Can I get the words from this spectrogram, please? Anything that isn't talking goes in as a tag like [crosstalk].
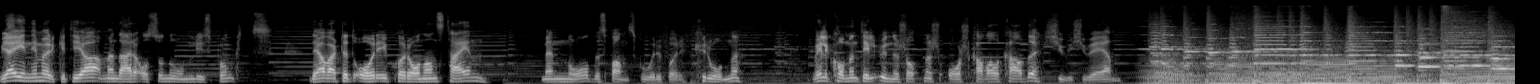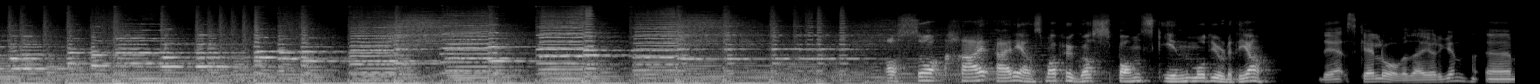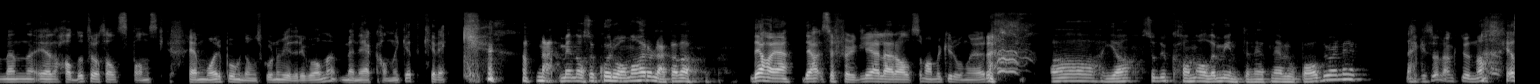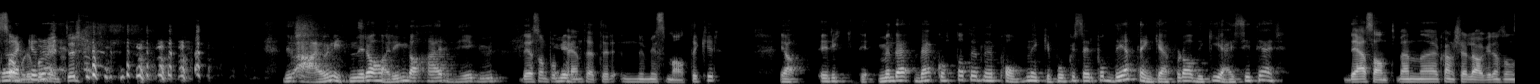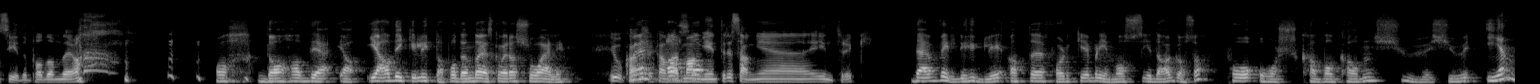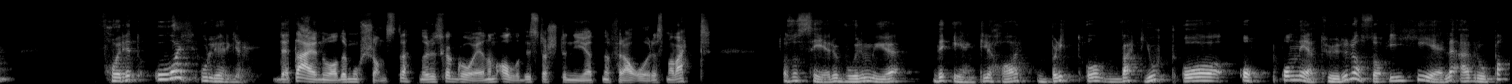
Vi er inne i mørketida, men det er også noen lyspunkt. Det har vært et år i koronaens tegn, men nå det spanske ordet for krone. Velkommen til Undersåttenes årskavalkade 2021. Altså, her er det en som har pugga spansk inn mot juletida. Det skal jeg love deg, Jørgen. Eh, Men jeg hadde tross alt spansk fem år på ungdomsskolen og videregående, men jeg kan ikke et kvekk. [laughs] Nei, men altså, korona har du lært deg, da. Det har jeg. Det har, selvfølgelig. Jeg lærer alt som har med korona å gjøre. [laughs] Ah, ja, så du kan alle myntenhetene i Europa òg, du, eller? Det er ikke så langt unna. [laughs] Jeg er samler på mynter. Du er jo en liten raring, da. Herregud. Det som på pent heter numismatiker. Ja, riktig. Men det, det er godt at denne poden ikke fokuserer på det, tenker jeg, for da hadde ikke jeg sittet her. Det er sant, men uh, kanskje jeg lager en sånn sidepod om det òg. [laughs] Åh, da hadde jeg Ja, jeg hadde ikke lytta på den, da, jeg skal være så ærlig. Jo, kanskje Men, det kan være altså- mange interessante inntrykk. Det er veldig hyggelig at eh, folk blir med oss i dag også, på årskavalkaden 2021. For et år, Ole Jørgen. Dette er jo noe av det morsomste, når du skal gå gjennom alle de største nyhetene fra året som har vært. Og så ser du hvor mye det egentlig har blitt og vært gjort, og opp- og nedturer også, i hele Europa.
